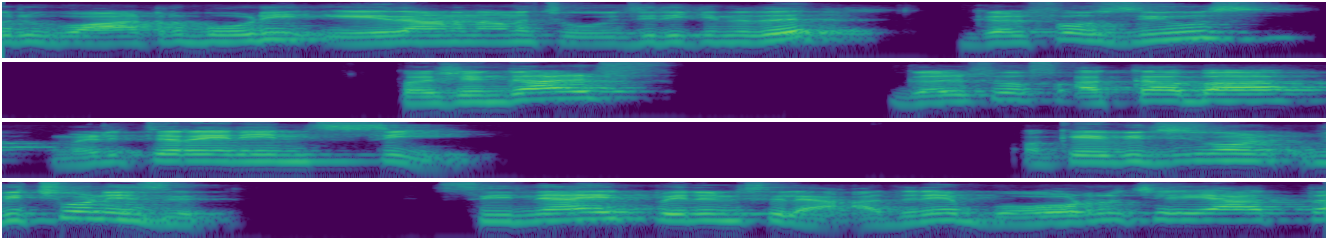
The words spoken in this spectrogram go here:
ഒരു വാട്ടർ ബോഡി ഏതാണെന്നാണ് ചോദിച്ചിരിക്കുന്നത്? Gulf of Suez Persian Gulf Gulf of Aqaba Mediterranean sea okay which one which one is it Sinai peninsula അതിനെ ബോർഡർ ചെയ്യാത്ത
